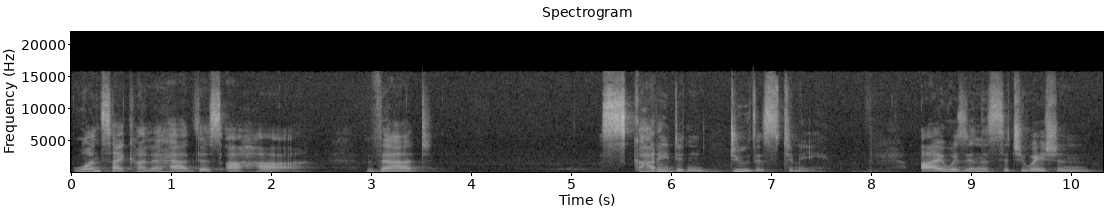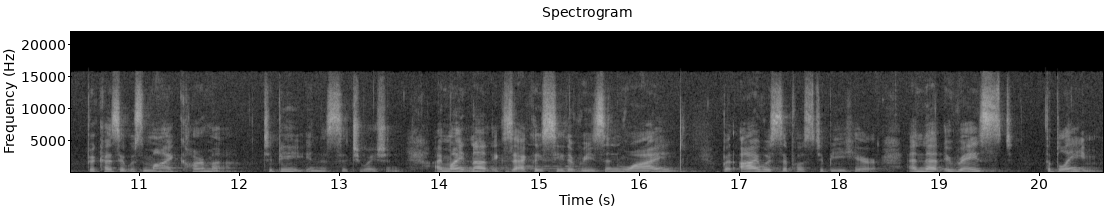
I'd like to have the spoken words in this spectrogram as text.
once I kind of had this aha that Scotty didn't do this to me. I was in this situation because it was my karma to be in this situation. I might not exactly see the reason why, but I was supposed to be here. And that erased the blame.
